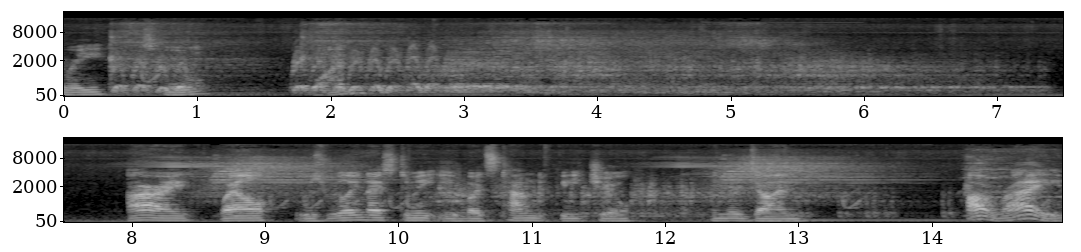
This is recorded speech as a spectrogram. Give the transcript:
Three, two, one. Alright, well, it was really nice to meet you, but it's time to feed you. And you're done. Alright,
